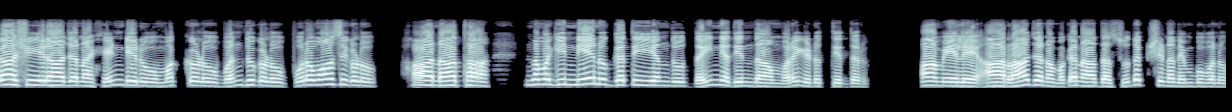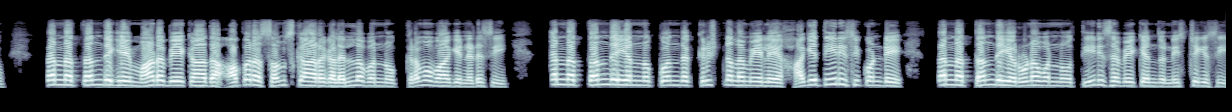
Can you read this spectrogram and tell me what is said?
ಕಾಶಿರಾಜನ ಹೆಂಡಿರು, ಮಕ್ಕಳು, ಬಂಧುಗಳು, ಪುರವಾಸಿಗಳು ಹಾ ನಾಥ ನಮಗಿನ್ನೇನು ಗತಿ ಎಂದು ದೈನ್ಯದಿಂದ ಮೊರೆಯಿಡುತ್ತಿದ್ದರು. ಆಮೇಲೆ ಆ ರಾಜನ ಮಗನಾದ ಸುದಕ್ಷಿಣನೆಂಬುವನು ತನ್ನ ತಂದೆಗೆ ಮಾಡಬೇಕಾದ ಅಪರ ಸಂಸ್ಕಾರಗಳೆಲ್ಲವನ್ನು ಕ್ರಮವಾಗಿ ನಡೆಸಿ ತನ್ನ ತಂದೆಯನ್ನು ಕೊಂದ ಕೃಷ್ಣನ ಮೇಲೆ ಹಾಗೆ ತೀರಿಸಿಕೊಂಡೇ ತನ್ನ ತಂದೆಯ ಋಣವನ್ನು ತೀರಿಸಬೇಕೆಂದು ನಿಶ್ಚಯಿಸಿ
